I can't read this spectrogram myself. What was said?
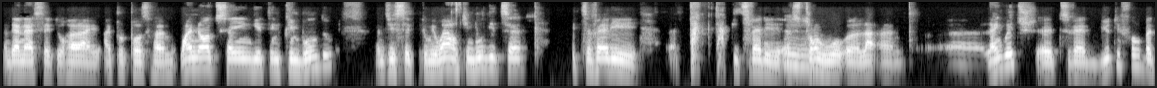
And then i said to her i, I proposed her why not saying it in kimbundu? And she said to me wow kimbundu it's a it's a very uh, tac, tac, it's very uh, Mhm. strong uh, la- um, uh, language. It's very beautiful but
